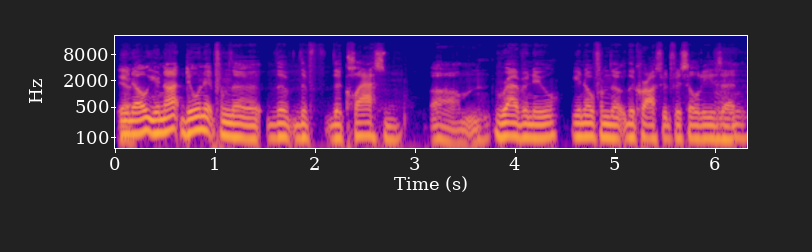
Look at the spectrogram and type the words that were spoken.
Yeah. You know, you're not doing it from the the the, the class um, revenue. You know, from the the CrossFit facilities Mm-hmm. at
